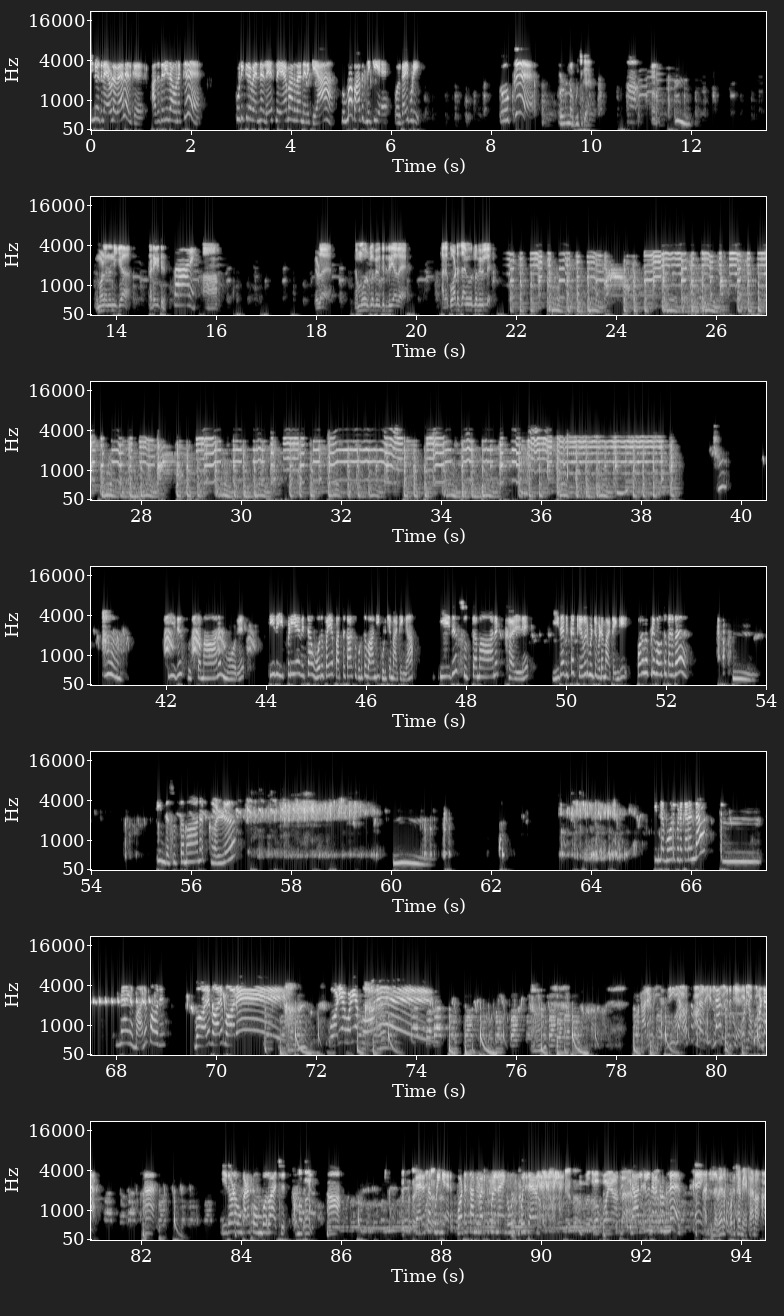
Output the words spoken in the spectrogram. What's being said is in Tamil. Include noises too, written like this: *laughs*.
இன்னும் இதுல எவ்வளவு வேலை இருக்கு? அது தெரியுதா உனக்கு? குடிக்கிறவ என்ன லேஸ்ல ஏமாறதா நினைக்கியா? சும்மா பாத்துட்டு நிக்கியே. ஒரு கைப்பிடி. தூக்கு. ஒழுங்கா புடிச்சுக்க நம்மள நின்னிக்கா நடிக்கிட்டு. பாரு. எவ்வளவு? நம்ம ஊருக்குள்ள போய் வச்சுட்டு தெரியாத. அந்த கோட்டசாமி ஊருக்குள்ள போய் வில்லு. இப்படியே வித்தா ஒரு பைய பத்து காசு கொடுத்து வாங்கி குடிக்க மாட்டீங்க? இது சுத்தமான கல்லு. இதை வித்தா கெவர் மட்டும் விட மாட்டேங்கி. புறம் எப்படி வவுத்த கழுவ? இந்த சுத்தமான கல்லு. இந்த மோர் கூட கலந்தா? ம், நியாயமான மோரு. மோர மோரே மோரே. பெருசா குடிங்க கோட்டசாமி வரதுக்குள்ள நான் எங்க ஊருக்கு போய் சேரணும். நாலு கிலோ நடக்கணும்ல? ஏய். நல்ல வேலை காணோம்.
